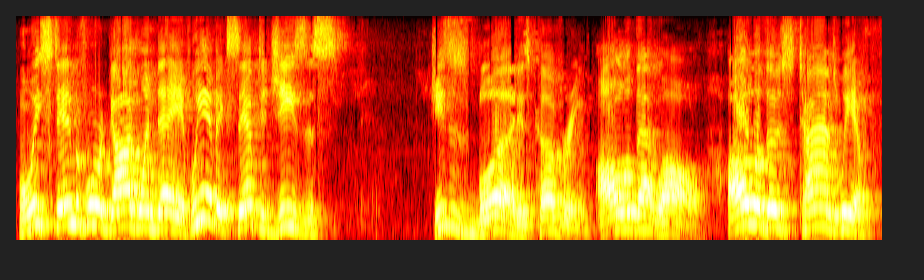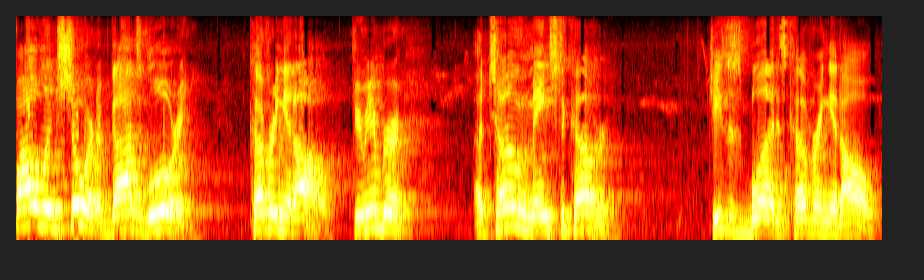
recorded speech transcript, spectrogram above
when we stand before God one day, if we have accepted Jesus, Jesus' blood is covering all of that law. All of those times we have fallen short of God's glory, covering it all. If you remember, atone means to cover. Jesus' blood is covering it all.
